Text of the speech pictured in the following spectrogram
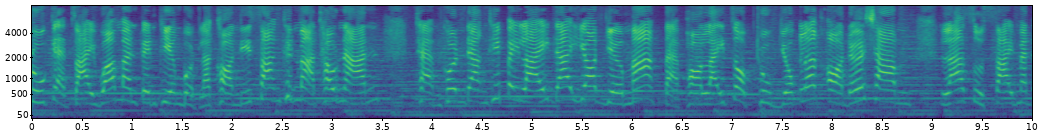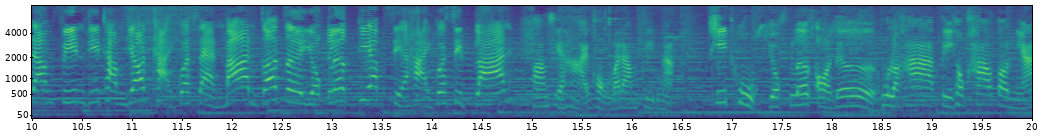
รู้แก่ใจว่ามันเป็นเพียงบทละครที่สร้างขึ้นมาเท่านั้น แถมคนดังที่ไปไลฟ์ได้ยอดเยอะมาก แต่พอไลฟ์จบถูกยกเลิกออเดอร์ชำล่าสุดทรายมาดามฟินที่ทำยอดขายกว่าแสนบ้าน ก็เจอยกเลิกเพียบเสียหายกว่า 10 ล้าน ความเสียหายของมาดามฟินอะที่ถูกยกเลิกออเดอร์มูลค่าตีคร่าวๆตอนเนี้ย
